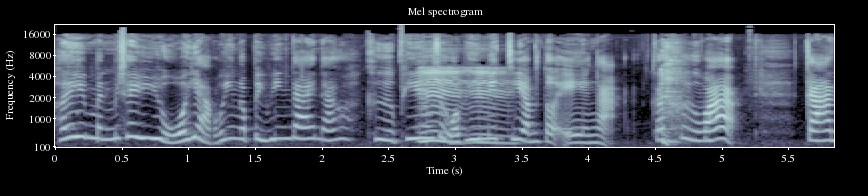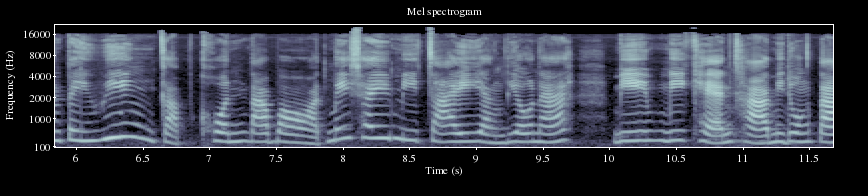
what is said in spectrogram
เฮ้ยมันไม่ใช่อยู่ว่าอยากวิ่งแล้วไปวิ่งได้นะ คือพี่รู้สึกว่าพี่ไม่เจียมตัวเองอะ่ะ ก็คือว่า การไปวิ่งกับคนตาบอดไม่ใช่มีใจอย่างเดียวนะ มีมีแขนขา มีดวงตา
